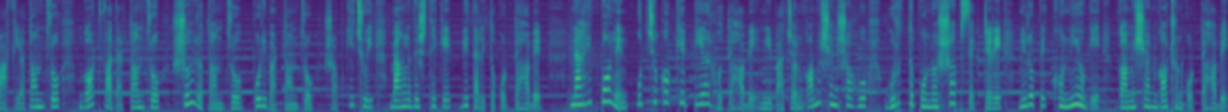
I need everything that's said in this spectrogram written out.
মাফিয়াতন্ত্র গডফাদারতন্ত্র স্বৈরতন্ত্র, পরিবারতন্ত্র সবকিছুই বাংলাদেশ থেকে বিতাড়িত করতে হবে। নাহিদ বলেন, উচ্চকক্ষে পিয়ার হতে হবে। নির্বাচন কমিশন সহ গুরুত্বপূর্ণ সব সেক্টরে নিরপেক্ষ নিয়োগে কমিশন গঠন করতে হবে।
